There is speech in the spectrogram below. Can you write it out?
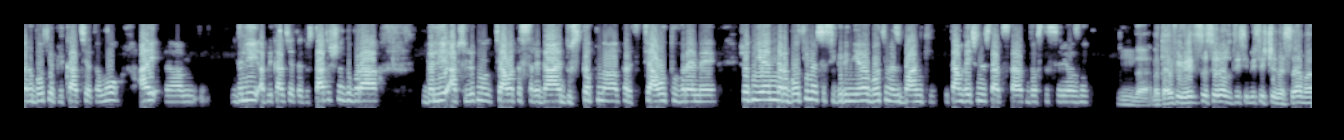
работи апликацията му, а, дали апликацията е достатъчно добра, дали абсолютно цялата среда е достъпна през цялото време, защото ние не работиме с игри, ние работиме с банки. И там вече нещата стават доста сериозни. Да, ма той в игрите са сериозни, ти си мислиш, че не са, ама...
